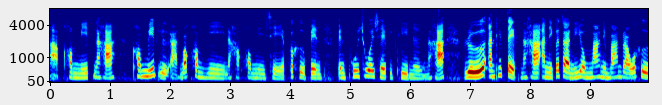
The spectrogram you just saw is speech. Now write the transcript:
อคอมมิตนะคะคอมมิตหรืออ่านว่าคอมมีนะคะคอมมีเชฟก็คือเป็นเป็นผู้ช่วยเชฟอีกทีหนึ่งนะคะ หรืออันที่7นะคะอันนี้ก็จะนิยมมากในบ้านเราก็คือ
